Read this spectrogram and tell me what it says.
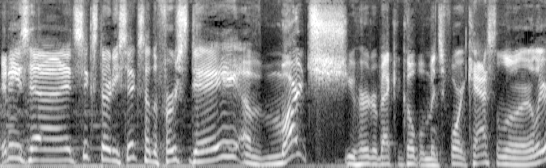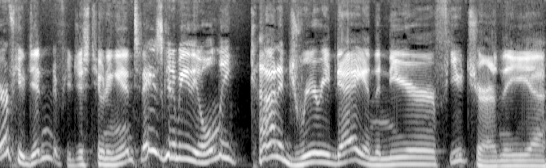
It is uh, it's six thirty six on the first day of March. You heard Rebecca Kopelman's forecast a little earlier. If you didn't, if you're just tuning in, today is going to be the only kind of dreary day in the near future. The uh,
